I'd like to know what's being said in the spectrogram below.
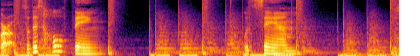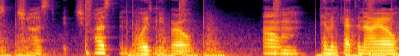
bro. So this whole thing with Sam is just it just annoys me, bro. Um, him and Cattaneo.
